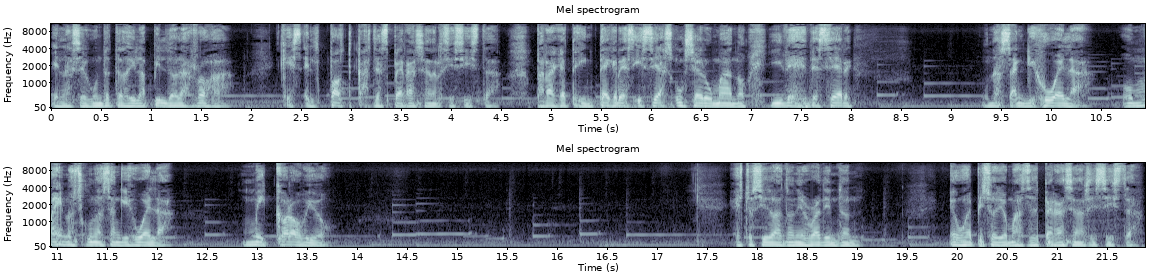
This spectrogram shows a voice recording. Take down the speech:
En la segunda te doy la píldora roja, que es el podcast de Esperanza Narcisista, para que te integres y seas un ser humano y dejes de ser una sanguijuela, o menos que una sanguijuela, un microbio. Esto ha sido Anthony Reddington en un episodio más de Esperanza Narcisista.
